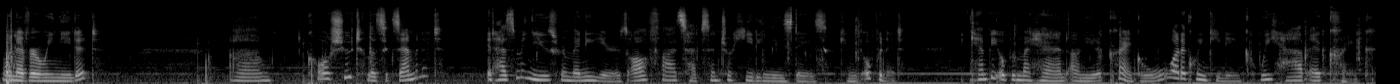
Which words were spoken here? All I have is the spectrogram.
Whenever we need it. Um, coal chute, let's examine it. It hasn't been used for many years. All flats have central heating these days. Can we open it? It can't be opened by hand. I'll need a crank. What a quinky dink. We have a crank.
